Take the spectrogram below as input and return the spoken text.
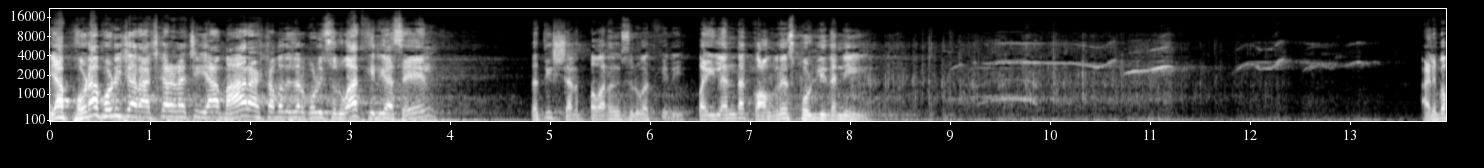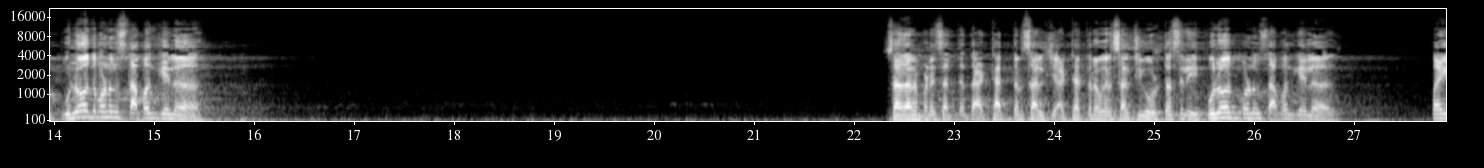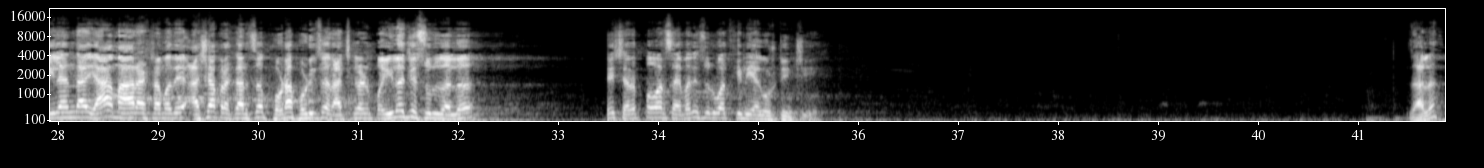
या फोडाफोडीच्या राजकारणाची या महाराष्ट्रामध्ये जर कोणी सुरुवात केली असेल तर ती शरद पवारांनी सुरुवात केली. पहिल्यांदा काँग्रेस फोडली त्यांनी. आणि मग पुलोद म्हणून स्थापन केलं. साधारणपणे सत्याहत्तर अठ्याहत्तर सालची अठ्याहत्तर वगैरे सालची गोष्ट असली पुलोद म्हणून स्थापन केलं. पहिल्यांदा या महाराष्ट्रामध्ये अशा प्रकारचं फोडाफोडीचं राजकारण पहिलं जे सुरू झालं हे शरद पवार साहेबांनी सुरुवात केली या गोष्टींची. झालं?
